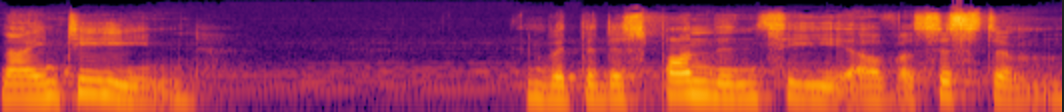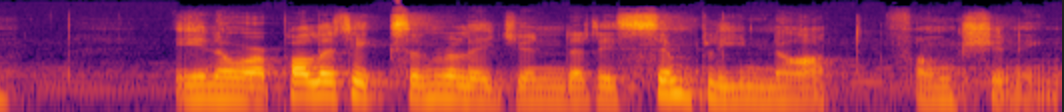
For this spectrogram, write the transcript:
19. And with the despondency of a system in our politics and religion that is simply not functioning.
